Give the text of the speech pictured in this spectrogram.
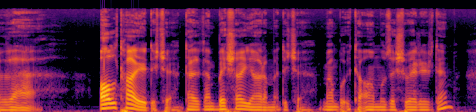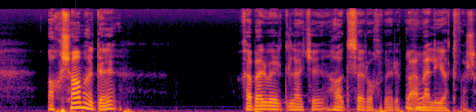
və 6 ay idi ki, dəqiqən 5 ay yarım idi ki, mən bu itə amuziş verirdim. Axşam idi xəbər verdilər ki, hadisə rux verib və əməliyyat var.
